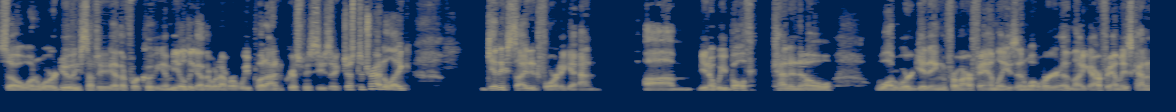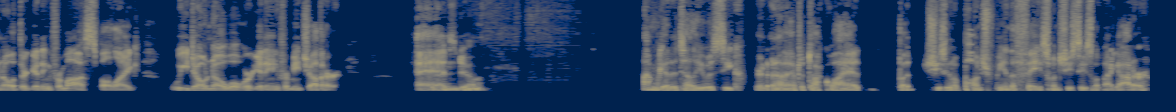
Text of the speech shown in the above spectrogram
So when we're doing stuff together, if we're cooking a meal together, whatever, we put on Christmas music just to try to like get excited for it again. Um, you know, we both kind of know what we're getting from our families and what we're and like our families kind of know what they're getting from us, but like we don't know what we're getting from each other. And Yes, I'm gonna tell you a secret, and I have to talk quiet. But she's gonna punch me in the face when she sees what I got her.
